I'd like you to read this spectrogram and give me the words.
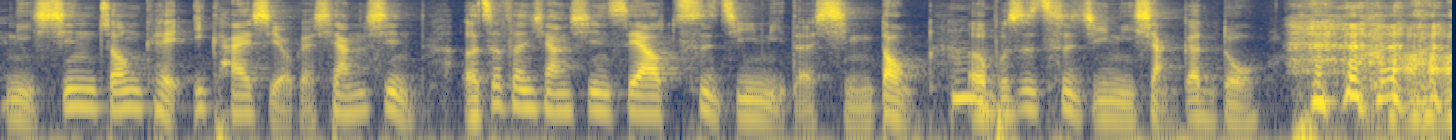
你心中可以一开始有个相信，而这份相信是要刺激你的行动，嗯、而不是刺激你想更多。好，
